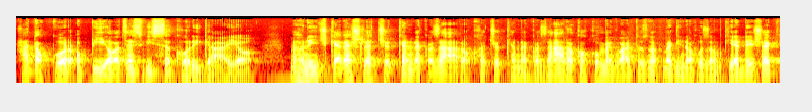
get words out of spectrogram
hát akkor a piac ezt visszakorrigálja. Mert ha nincs kereslet, csökkennek az árak. Ha csökkennek az árak, akkor megváltoznak megint a hozam kérdések.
